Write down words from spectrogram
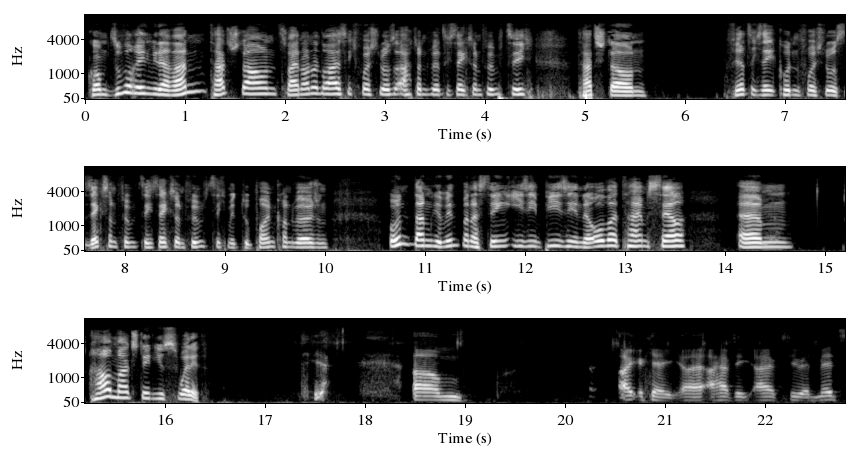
kommt souverän wieder ran. Touchdown 2,39 vor Schluss, 48, 56. Touchdown 40 Sekunden vor Schluss, 56, 56 mit Two-Point-Conversion. Und dann gewinnt man das Ding easy peasy in der Overtime Cell. Um, yeah. How much did you sweat it? Yeah. Um, I, okay, uh, I have to I have to admit,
